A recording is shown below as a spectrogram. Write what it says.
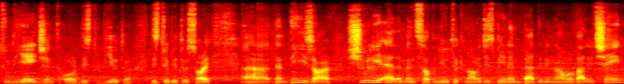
to the agent or distributor, distributor, sorry, uh, then these are surely elements of new technologies being embedded in our value chain,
